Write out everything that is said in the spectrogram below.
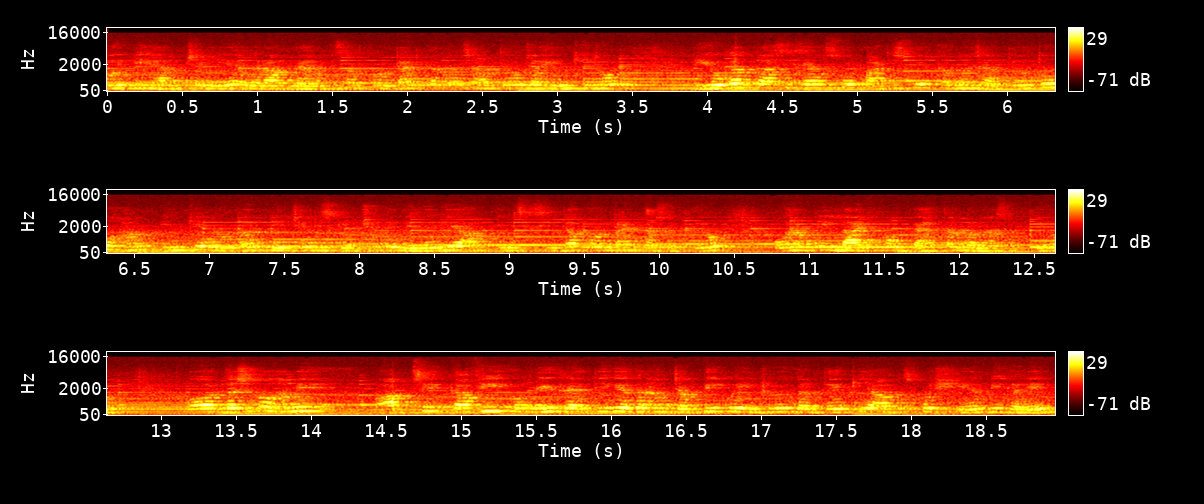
कोई भी हेल्प चाहिए, अगर आप मैम के साथ कॉन्टैक्ट करना चाहते हो, या इनकी जो योगा क्लासेस है उसमें पार्टिसिपेट करना चाहते हो तो हम इनके नंबर नीचे डिस्क्रिप्शन में दे देंगे। आप इनसे सीधा कॉन्टैक्ट कर सकते हो और अपनी लाइफ को बेहतर बना सकते हो। और दर्शकों, हमें आपसे काफ़ी उम्मीद रहती है कि अगर हम जब भी कोई इंटरव्यू करते हैं कि आप उसको शेयर भी करें,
